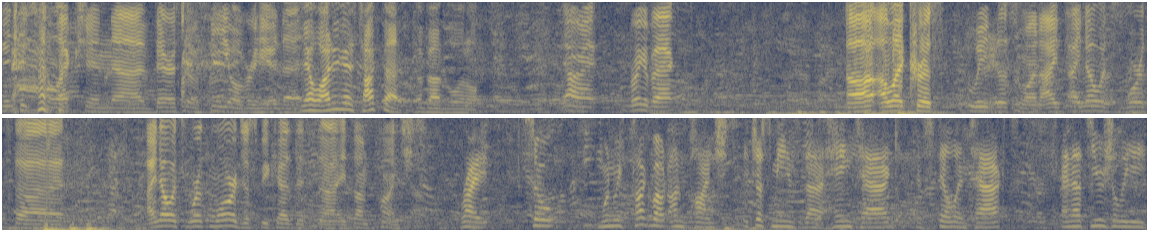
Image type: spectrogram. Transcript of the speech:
vintage collection, uh, Vera Sophie over here. That. Yeah, why do you guys talk that about a little? All right, bring it back. Uh, I'll let Chris lead this one. I, I know it's worth. Uh, I know it's worth more just because it's uh, it's unpunched. Right. So when we talk about unpunched, it just means the hang tag is still intact, and that's usually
